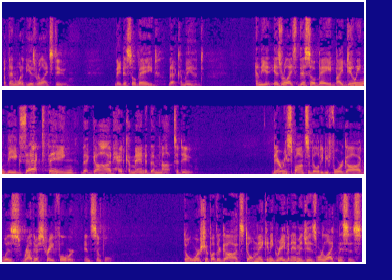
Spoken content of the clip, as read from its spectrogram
But then what did the Israelites do? They disobeyed that command. And the Israelites disobeyed by doing the exact thing that God had commanded them not to do. Their responsibility before God was rather straightforward and simple. Don't worship other gods. Don't make any graven images or likenesses.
